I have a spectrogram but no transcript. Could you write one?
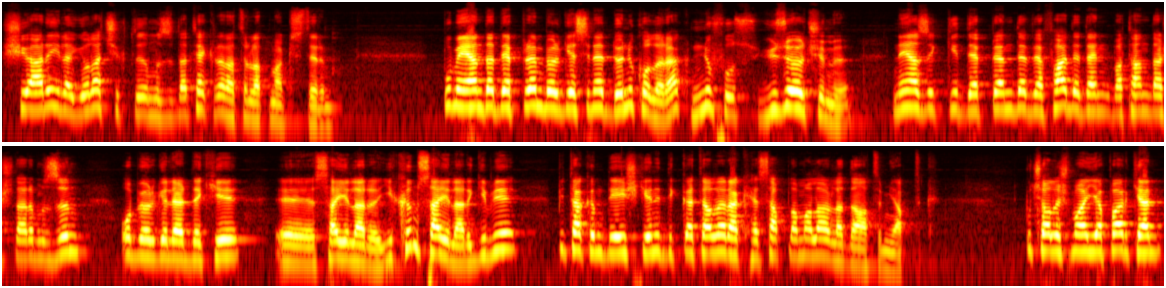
şiarıyla yola çıktığımızı da tekrar hatırlatmak isterim. Bu meyanda deprem bölgesine dönük olarak nüfus, yüz ölçümü, ne yazık ki depremde vefat eden vatandaşlarımızın o bölgelerdeki e, sayıları, yıkım sayıları gibi bir takım değişkeni dikkate alarak hesaplamalarla dağıtım yaptık. Bu çalışmayı yaparken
